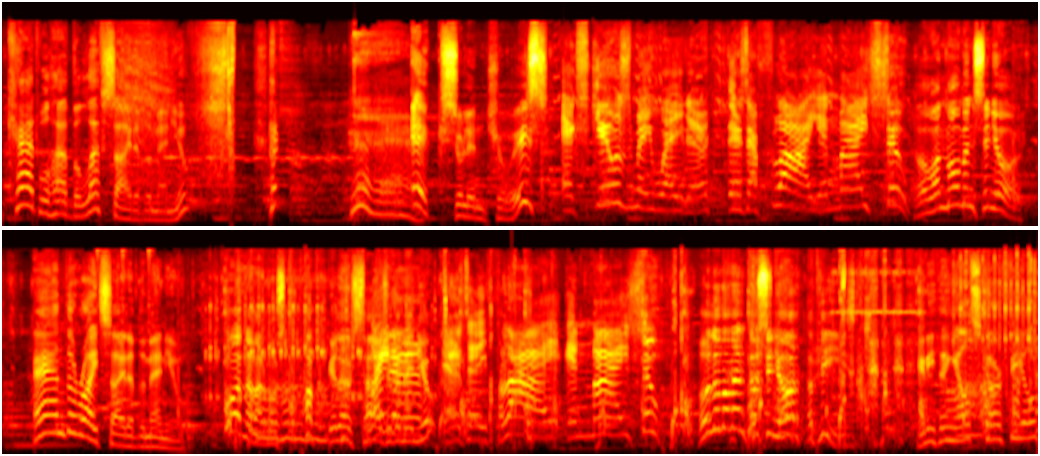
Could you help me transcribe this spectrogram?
cat will have the left side of the menu. Excellent choice. Excuse me, waiter. There's a fly in my soup. Uh, one moment, senor. And the right side of the menu. One of our most popular sides waiter, of the menu. there's a fly in my soup. Un momento, senor, uh, please. Anything else, Garfield?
